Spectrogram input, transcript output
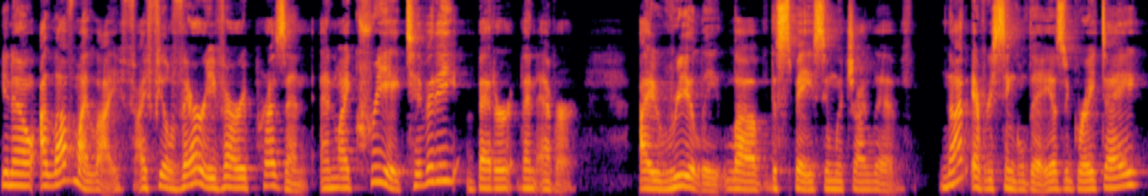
You know, I love my life. I feel very, very present and my creativity better than ever. I really love the space in which I live. Not every single day is a great day,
